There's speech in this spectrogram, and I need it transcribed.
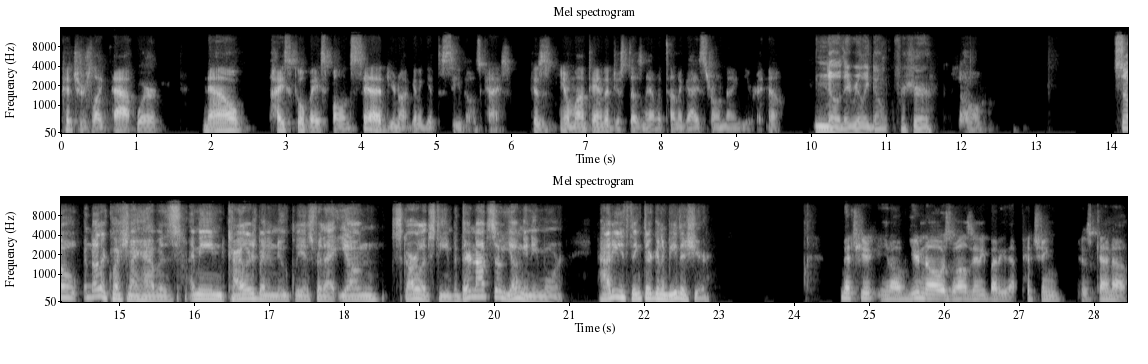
pitchers like that where now high school baseball instead, you're not going to get to see those guys because you know Montana just doesn't have a ton of guys throwing 90 right now. No, they really don't, for sure. So, so another question I have is, I mean, Kyler's been a nucleus for that young Scarlets team, but they're not so young anymore. How do you think they're going to be this year? Mitch, you you know you know as well as anybody that pitching is kind of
